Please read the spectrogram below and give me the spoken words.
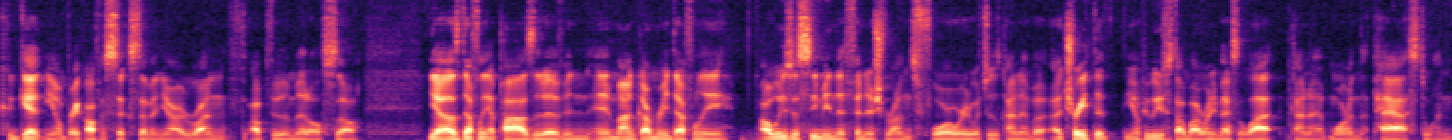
could get you know break off a six seven yard run up through the middle. So yeah, that was definitely a positive, and and Montgomery definitely always just seeming to finish runs forward, which is kind of a, a trait that you know people used to talk about running backs a lot, kind of more in the past when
